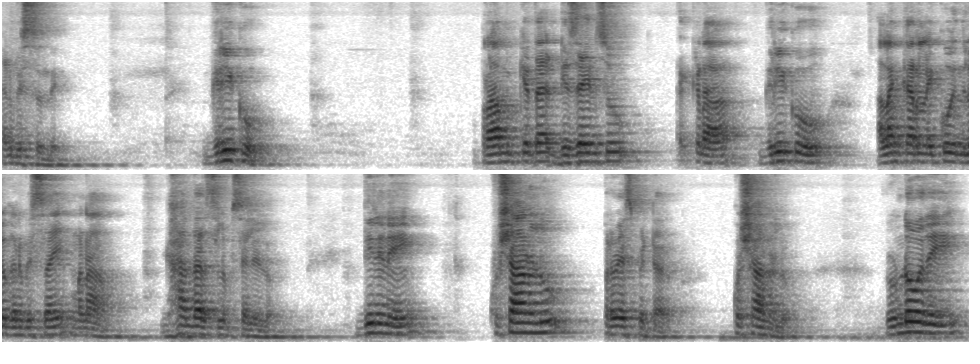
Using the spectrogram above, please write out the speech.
కనిపిస్తుంది. గ్రీకు ప్రాముఖ్యత డిజైన్సు ఇక్కడ గ్రీకు అలంకరణలు ఎక్కువ ఇందులో కనిపిస్తాయి మన గాంధార శిల్ప శైలిలో. దీనిని కుషానులు ప్రవేశపెట్టారు. కుషానులు రెండవది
